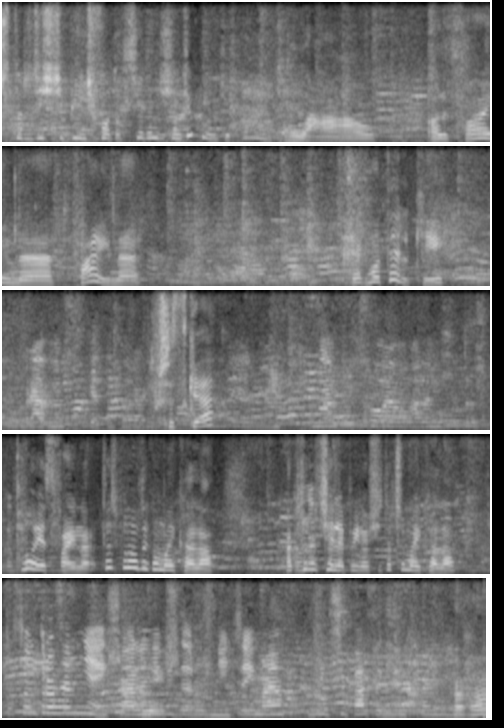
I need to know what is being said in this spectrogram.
45 funtów, z 75. O, wow, ale fajne, fajne. Jak motylki. Brałabym wszystkie te torebki. Wszystkie? Mam tu swoją, ale mi się troszkę... To jest fajna. To jest ponad tego Michaela. A która cię lepiej nosi, to czy Michaela? To są trochę mniejsze, ale nie Mniejsze. widzę różnicy i mają grubszy pasek, więc fajnie. Aha.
